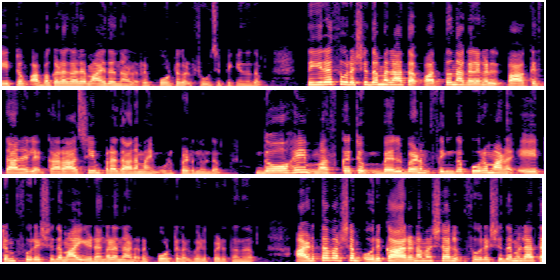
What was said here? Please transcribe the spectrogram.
ഏറ്റവും അപകടകരമായതെന്നാണ് റിപ്പോർട്ടുകൾ സൂചിപ്പിക്കുന്നത്. തീരെ സുരക്ഷിതമല്ലാത്ത പത്ത് നഗരങ്ങളിൽ പാകിസ്ഥാനിലെ കറാച്ചിയും പ്രധാനമായും ഉൾപ്പെടുന്നുണ്ട്. ദോഹയും മസ്കറ്റും ബെൽബണും സിംഗപ്പൂറുമാണ് ഏറ്റവും സുരക്ഷിതമായ ഇടങ്ങളെന്നാണ് റിപ്പോർട്ടുകൾ വെളിപ്പെടുത്തുന്നത്. അടുത്ത വർഷം ഒരു കാരണവശാലും സുരക്ഷിതമല്ലാത്ത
